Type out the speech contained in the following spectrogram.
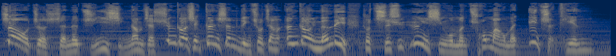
照着神的旨意行。那我们再宣告一些更深的领受这样的恩膏与能力，就持续运行我们，充满我们一整天。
